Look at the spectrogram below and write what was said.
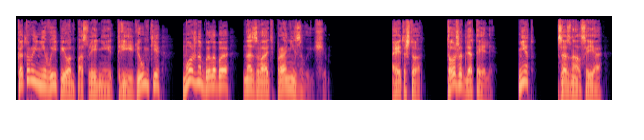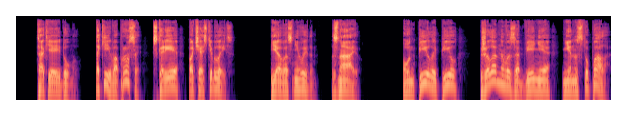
который, не выпей он последние три рюмки, можно было бы назвать пронизывающим. «А это что, тоже для Телли? Нет, сознался я. Так я и думал. Такие вопросы скорее по части Блейз. Я вас не выдам. Знаю. Он пил и пил, желанного забвения не наступало.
